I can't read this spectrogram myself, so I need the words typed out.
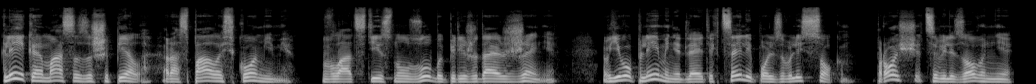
Клейкая масса зашипела, распалась комьями. Влад стиснул зубы, пережидая жжение. В его племени для этих целей пользовались соком. Проще, цивилизованнее,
